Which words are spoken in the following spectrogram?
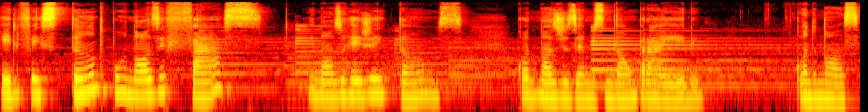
Ele fez tanto por nós e faz, e nós o rejeitamos quando nós dizemos não para Ele, quando nós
